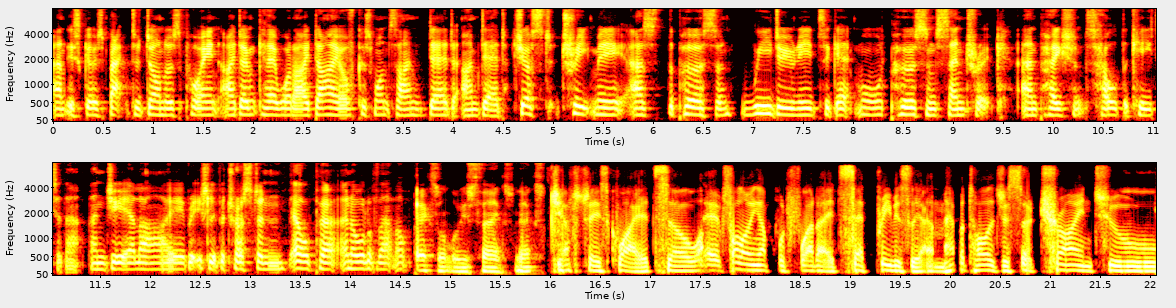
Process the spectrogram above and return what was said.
And this goes back to Donna's point I don't care what I die of, because once I'm dead, I'm dead. Just treat me as the person. We do need to get more person centric, and patients hold the key to that. And GLI, British Liver Trust, and ELPA, and all of that lot. Excellent, Louise. Thanks. Next. Jeff stays quiet. So, uh, following up with what I had said previously, um, hepatologists are trying to,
